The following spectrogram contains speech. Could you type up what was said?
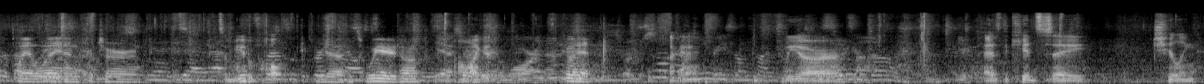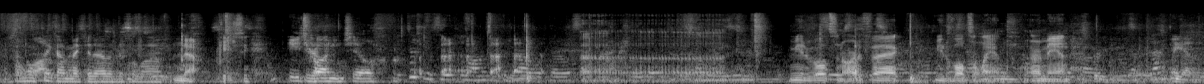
man. Play a land for turn. It's a beautiful. Yeah, it's weird, huh? I don't like it. war and then. Go ahead. Okay. We are, as the kids say, chilling. I don't think I'm making out of this alive. No. Casey? Each one and chill. It took me so long to figure out what that was actually. For some reason. Mutavault's an artifact. Mutavault's a land. Or a man. We got it.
